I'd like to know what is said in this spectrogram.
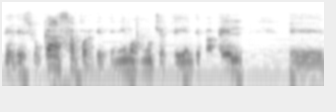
desde su casa, porque teníamos mucho expediente papel. Eh,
